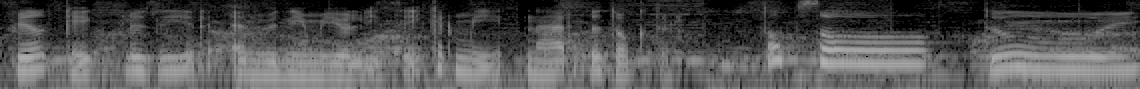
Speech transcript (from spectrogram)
Veel kijkplezier en we nemen jullie zeker mee naar de dokter. Tot zo! Doei!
